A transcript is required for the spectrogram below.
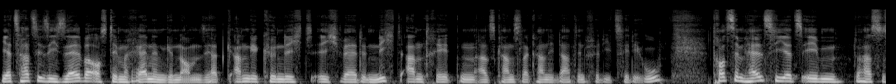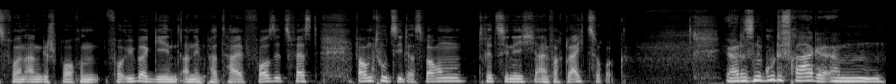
Jetzt hat sie sich selber aus dem Rennen genommen. Sie hat angekündigt, ich werde nicht antreten als Kanzlerkandidatin für die CDU. Trotzdem hält sie jetzt eben, du hast es vorhin angesprochen, vorübergehend an dem Parteivorsitz fest. Warum tut sie das? Warum tritt sie nicht einfach gleich zurück? Ja, das ist eine gute Frage. Ähm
